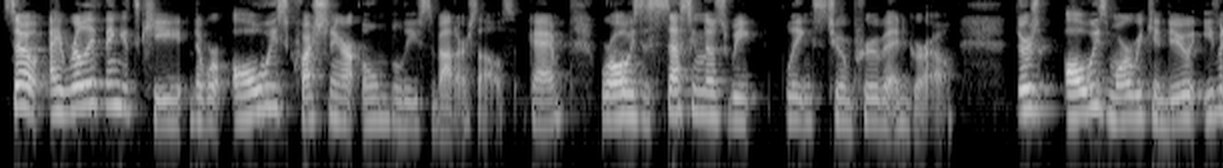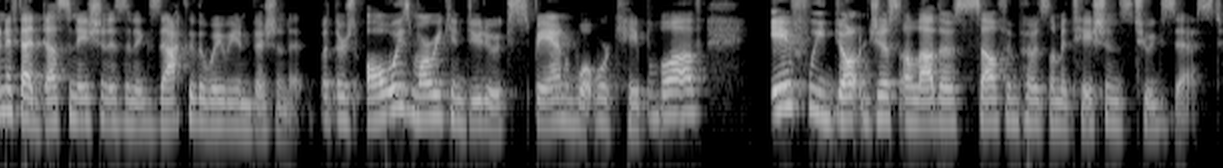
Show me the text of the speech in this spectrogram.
So I really think it's key that we're always questioning our own beliefs about ourselves. Okay. We're always assessing those weak links to improve and grow. There's always more we can do, even if that destination isn't exactly the way we envisioned it. But there's always more we can do to expand what we're capable of if we don't just allow those self imposed limitations to exist.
